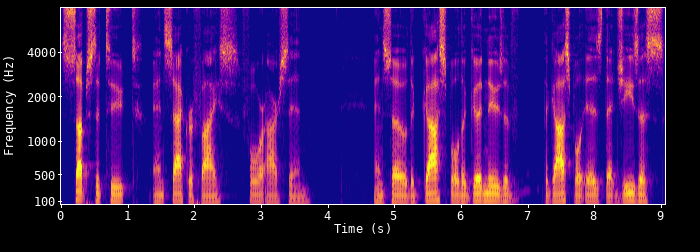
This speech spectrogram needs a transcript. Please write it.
substitute and sacrifice for our sin. And so the gospel, the good news of the gospel is that Jesus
